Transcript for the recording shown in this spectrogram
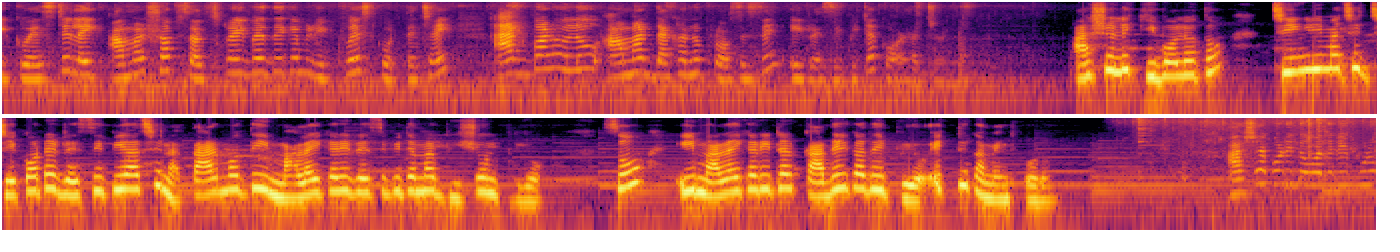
রিকোয়েস্টে লাইক আমার সব সাবস্ক্রাইবারদেরকে আমি রিকোয়েস্ট করতে চাই একবার হলেও আমার দেখানো প্রসেসে এই রেসিপিটা করার জন্য। আসলে কি বলো তো চিংড়ি মাছের যে কটা রেসিপি আছে না তার মধ্যে এই মালাইকারি রেসিপিটা আমার ভীষণ প্রিয়। সো এই মালাইকারিটার কাদের কাদের প্রিয় একটু কমেন্ট করো। আশা করি তোমাদের এই পুরো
